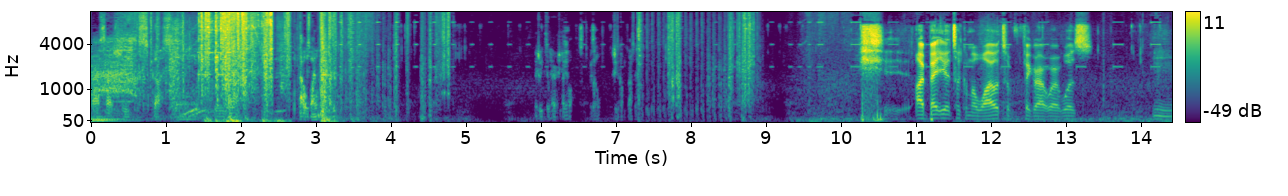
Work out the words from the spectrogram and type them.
That's actually disgusting. That was my I bet you it took him a while to figure out where it was. Hmm.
